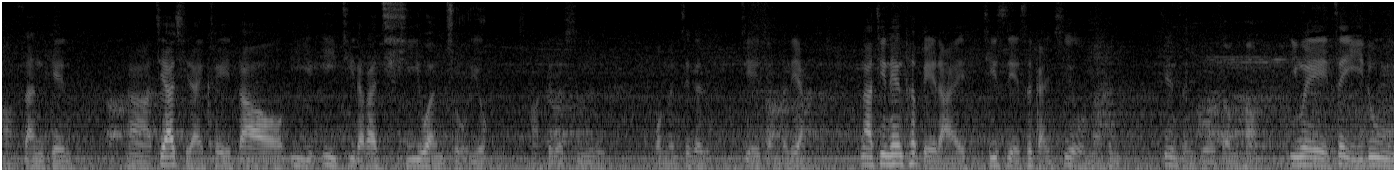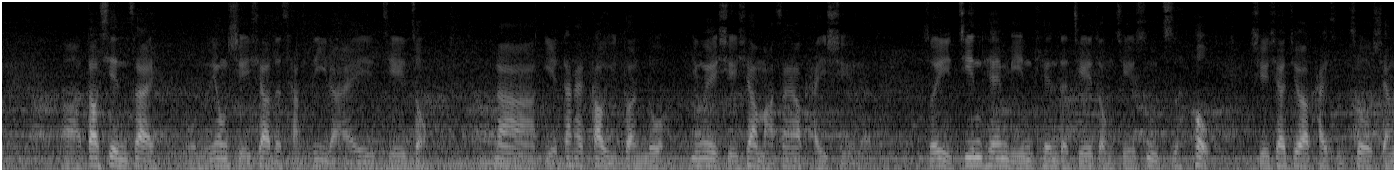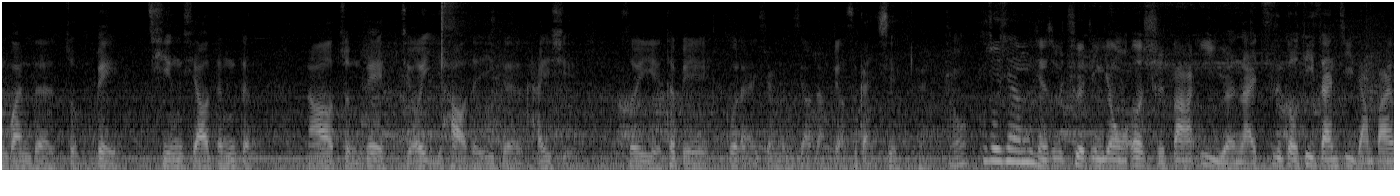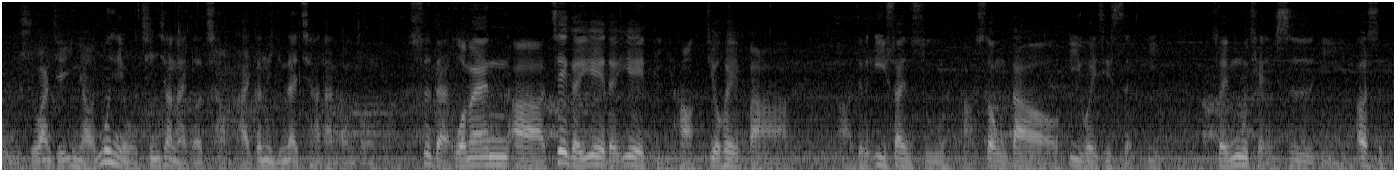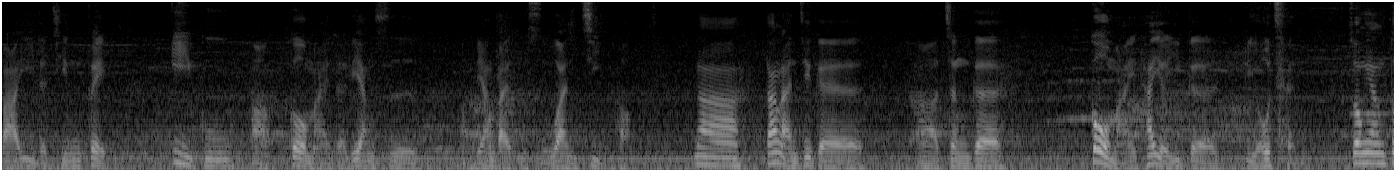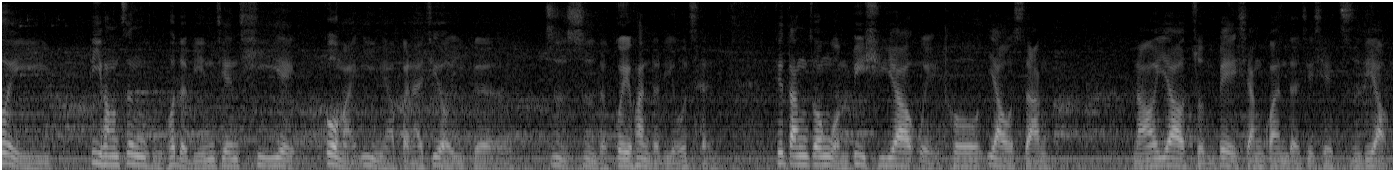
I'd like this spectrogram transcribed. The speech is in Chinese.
啊三天，那加起来可以到预预计大概七万左右啊，这个是我们这个接种的量。那今天特别来，其实也是感谢我们建成国中哈，因为这一路啊到现在，我们用学校的场地来接种，那也大概告一段落，因为学校马上要开学了。所以今天、明天的接种结束之后，学校就要开始做相关的准备、清销等等，然后准备九月一号的一个开学。所以也特别过来向校长表示感谢。哦，不说现在目前是不是确定用二十八亿元来自购第三季两百五十万剂疫苗？目前有倾向哪个厂牌？跟已经在洽谈当中。是的，我们啊这个月的月底哈就会把啊。这个预算书啊送到议会去审议，所以目前是以二十八亿的经费，预估啊购买的量是啊两百五十万剂哈。那当然这个啊整个购买它有一个流程，中央对于地方政府或者民间企业购买疫苗本来就有一个制式的规范的流程。这当中，我们必须要委托药商，然后要准备相关的这些资料，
